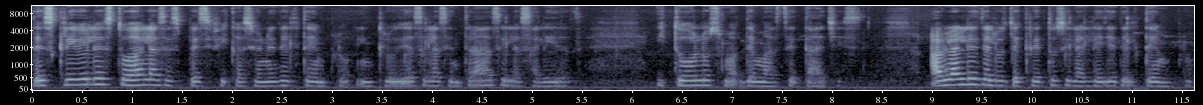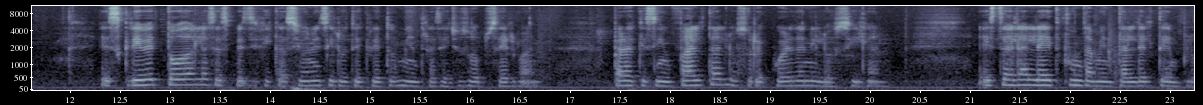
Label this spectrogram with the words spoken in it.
Descríbeles todas las especificaciones del templo, incluidas las entradas y las salidas, y todos los demás detalles. Háblales de los decretos y las leyes del templo. Escribe todas las especificaciones y los decretos mientras ellos observan, para que sin falta los recuerden y los sigan. Esta es la ley fundamental del templo,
